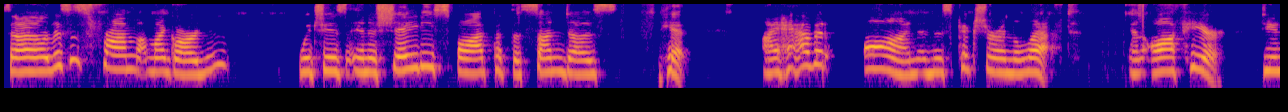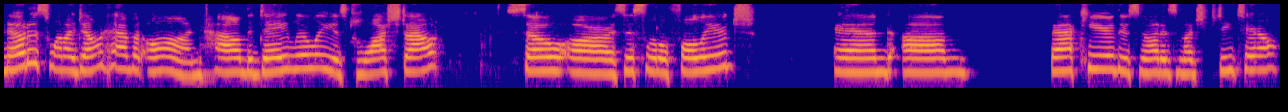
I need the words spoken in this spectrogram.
So this is from my garden, which is in a shady spot, but the sun does hit. I have it on in this picture in the left and off here. Do you notice when I don't have it on how the day lily is washed out? So are this little foliage. And um, back here, there's not as much detail.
